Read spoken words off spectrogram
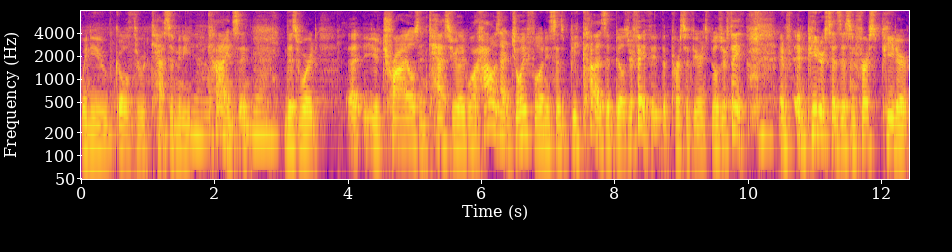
when you go through tests of many yeah. kinds. And yeah. this word, uh, your trials and tests, you're like, well, how is that joyful? And he says, because it builds your faith. The, the perseverance builds your faith. And, and Peter says this in First Peter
